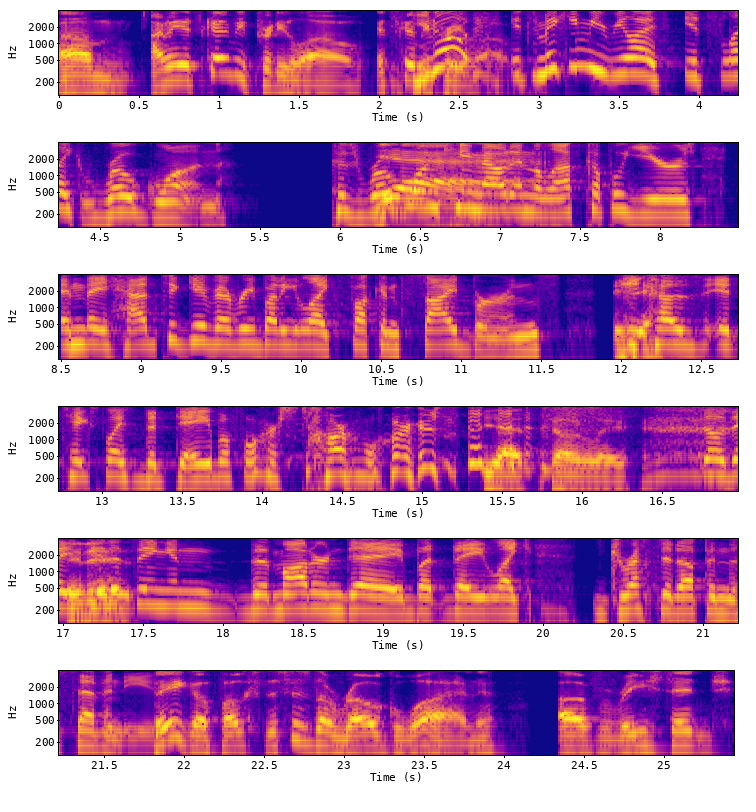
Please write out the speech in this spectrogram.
Um, I mean, it's gonna be pretty low. It's gonna You be know, pretty low. it's making me realize it's like Rogue One. Because Rogue One came out in the last couple years, and they had to give everybody like fucking sideburns because it takes place the day before Star Wars. yes, totally. so they It did a thing in the modern day, but they like dressed it up in the 70s. There you go, folks. This is the Rogue One of recent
